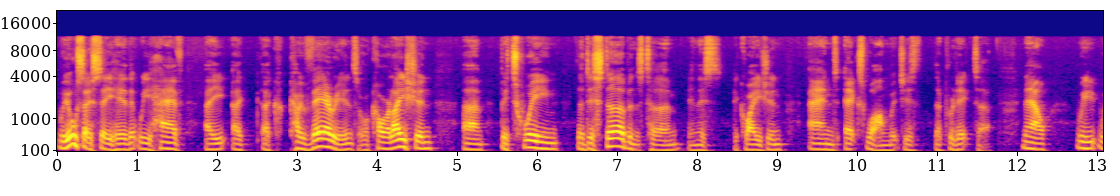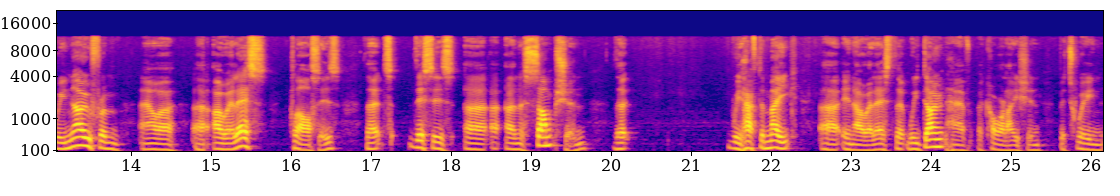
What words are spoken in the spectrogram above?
we also see here that we have a, a, a covariance or a correlation um, between the disturbance term in this equation and x1, which is the predictor. Now, we, we know from our uh, OLS classes that this is uh, an assumption that we have to make uh, in OLS that we don't have a correlation between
